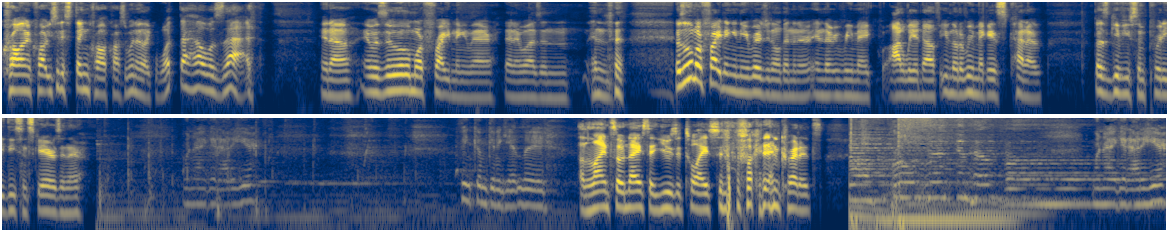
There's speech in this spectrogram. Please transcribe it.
crawling across. You see this thing crawl across the window, like what the hell was that? You know, it was a little more frightening there than it was in in the. It was a little more frightening in the original than in the, in the remake. Oddly enough, even though the remake is kind of does give you some pretty decent scares in there. When I get out of here, I think I'm gonna get laid. A line so nice they use it twice in the fucking end credits. When I get out of here,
